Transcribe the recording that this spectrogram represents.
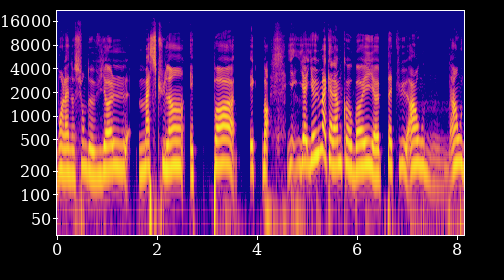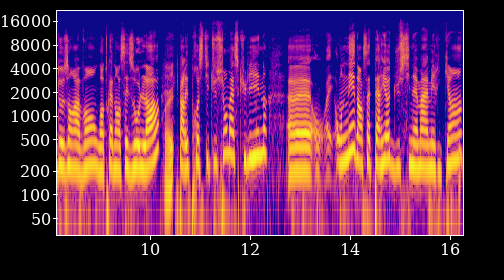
bon, la notion de viol masculin est pas. est- bon, il y, a- il y a eu Macadam Cowboy, euh, peut-être eu un ou, un ou deux ans avant, ou en tout cas dans ces eaux-là, qui parlait de prostitution masculine. Euh, on, on est dans cette période du cinéma américain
